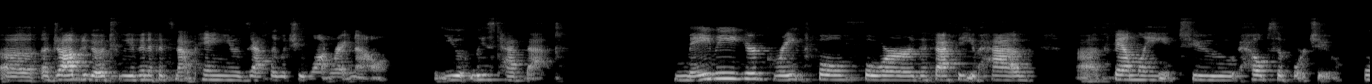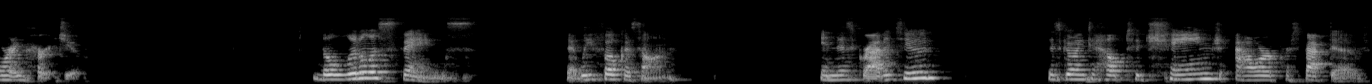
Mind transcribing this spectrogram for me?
a, a job to go to, even if it's not paying you exactly what you want right now. You at least have that. Maybe you're grateful for the fact that you have uh, family to help support you or encourage you the littlest things that we focus on in this gratitude is going to help to change our perspective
